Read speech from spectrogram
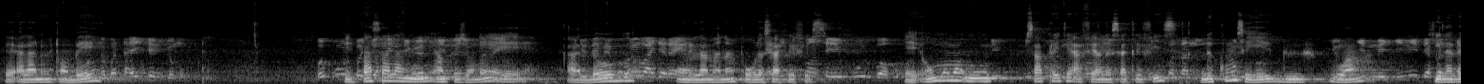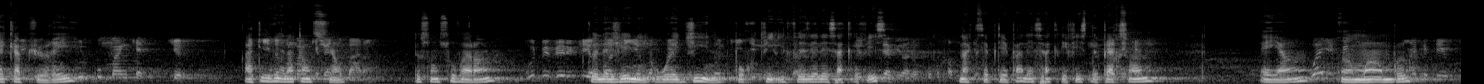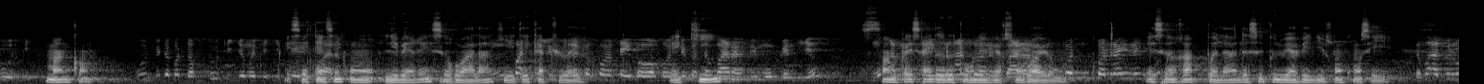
Et à la nuit tombée, il passa la nuit emprisonné et à l'aube, on l'amena pour le sacrifice. Et au moment où on s'apprêtait à faire le sacrifice, le conseiller du roi qu'il avait capturé attirait l'attention de son souverain que le génie ou le djinn pour qui il faisait les sacrifices n'acceptait pas les sacrifices de personnes ayant un membre manquant. Et c'est ainsi qu'on libérait ce roi-là qui était capturé et qui s'empressa de retourner vers son royaume et se rappela de ce que lui avait dit son conseiller,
